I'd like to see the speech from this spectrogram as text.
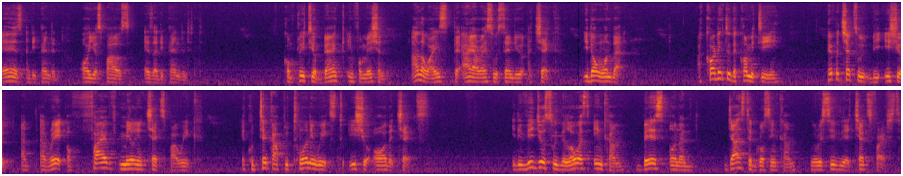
as a dependent or your spouse as a dependent. Complete your bank information, otherwise the IRS will send you a check. You don't want that. According to the committee, Paper checks will be issued at a rate of 5 million checks per week. It could take up to 20 weeks to issue all the checks. Individuals with the lowest income, based on adjusted gross income, will receive their checks first.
